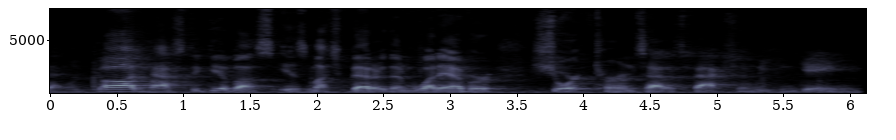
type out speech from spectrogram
that what God has to give us is much better than whatever short term satisfaction we can gain.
